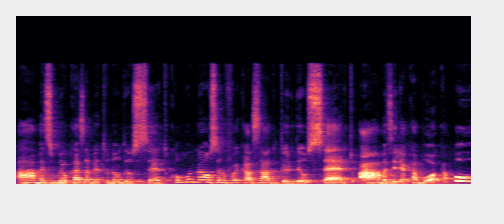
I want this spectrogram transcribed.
Ah, mas o meu casamento não deu certo. Como não? Você não foi casado? Então ele deu certo. Ah, mas ele acabou. Acabou.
